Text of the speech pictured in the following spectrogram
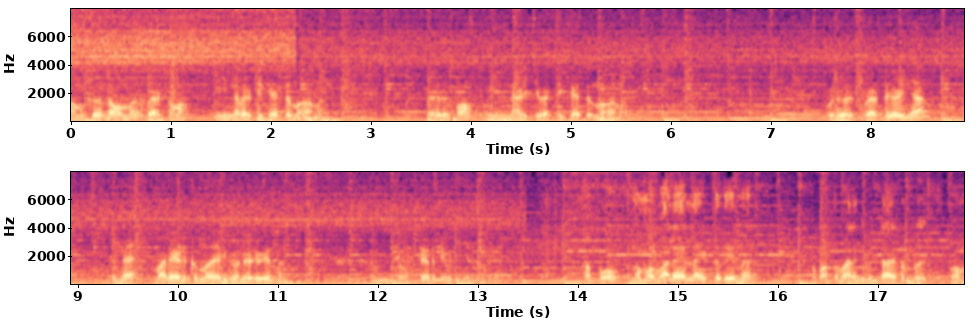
നമുക്ക് എല്ലാം ഒന്ന് വരട്ടണം. മീനിനെ വരട്ടി കയറ്റുന്നതാണ്. അതായത് ഇപ്പോൾ മീനിനെ അടിച്ച് വരട്ടി കയറ്റുന്നതാണ്. ഒരു വരട്ട് കഴിഞ്ഞാൽ പിന്നെ വല എടുക്കുന്നതായിരിക്കും ഒരു വീന്ന് പിടിക്കാൻ അപ്പോൾ നമ്മൾ വലയെല്ലാം ഇട്ട് തീർന്ന് പത്ത് പതിനഞ്ച് മിനിറ്റ് ആയിട്ടുണ്ട്. ഇപ്പം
